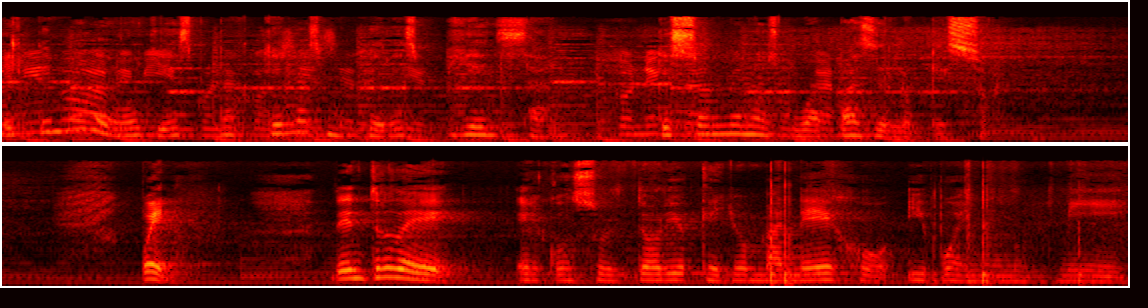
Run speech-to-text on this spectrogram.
El tema de hoy es por qué las mujeres piensan que son menos guapas de lo que son. Bueno, dentro de el consultorio que yo manejo y bueno, mi,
